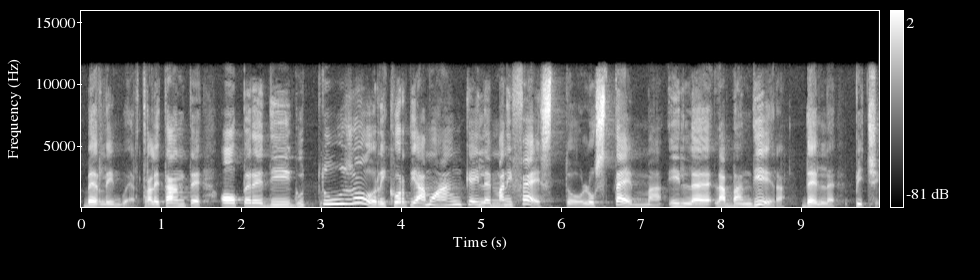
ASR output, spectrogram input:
Berlinguer. Tra le tante opere di Guttuso ricordiamo anche il manifesto, lo stemma, il, la bandiera del PC.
